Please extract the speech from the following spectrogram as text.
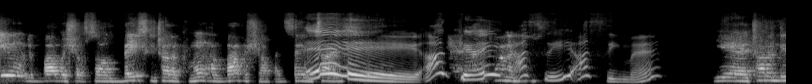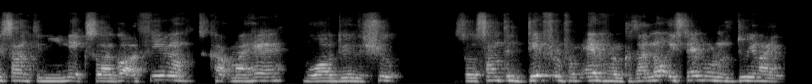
name of the barbershop. So I was basically trying to promote my barbershop at the same time. Hey, okay. wanna I see. I see, man. Yeah, trying to do something unique. So I got a female to cut my hair while doing the shoot. So something different from everyone because I noticed everyone was doing like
